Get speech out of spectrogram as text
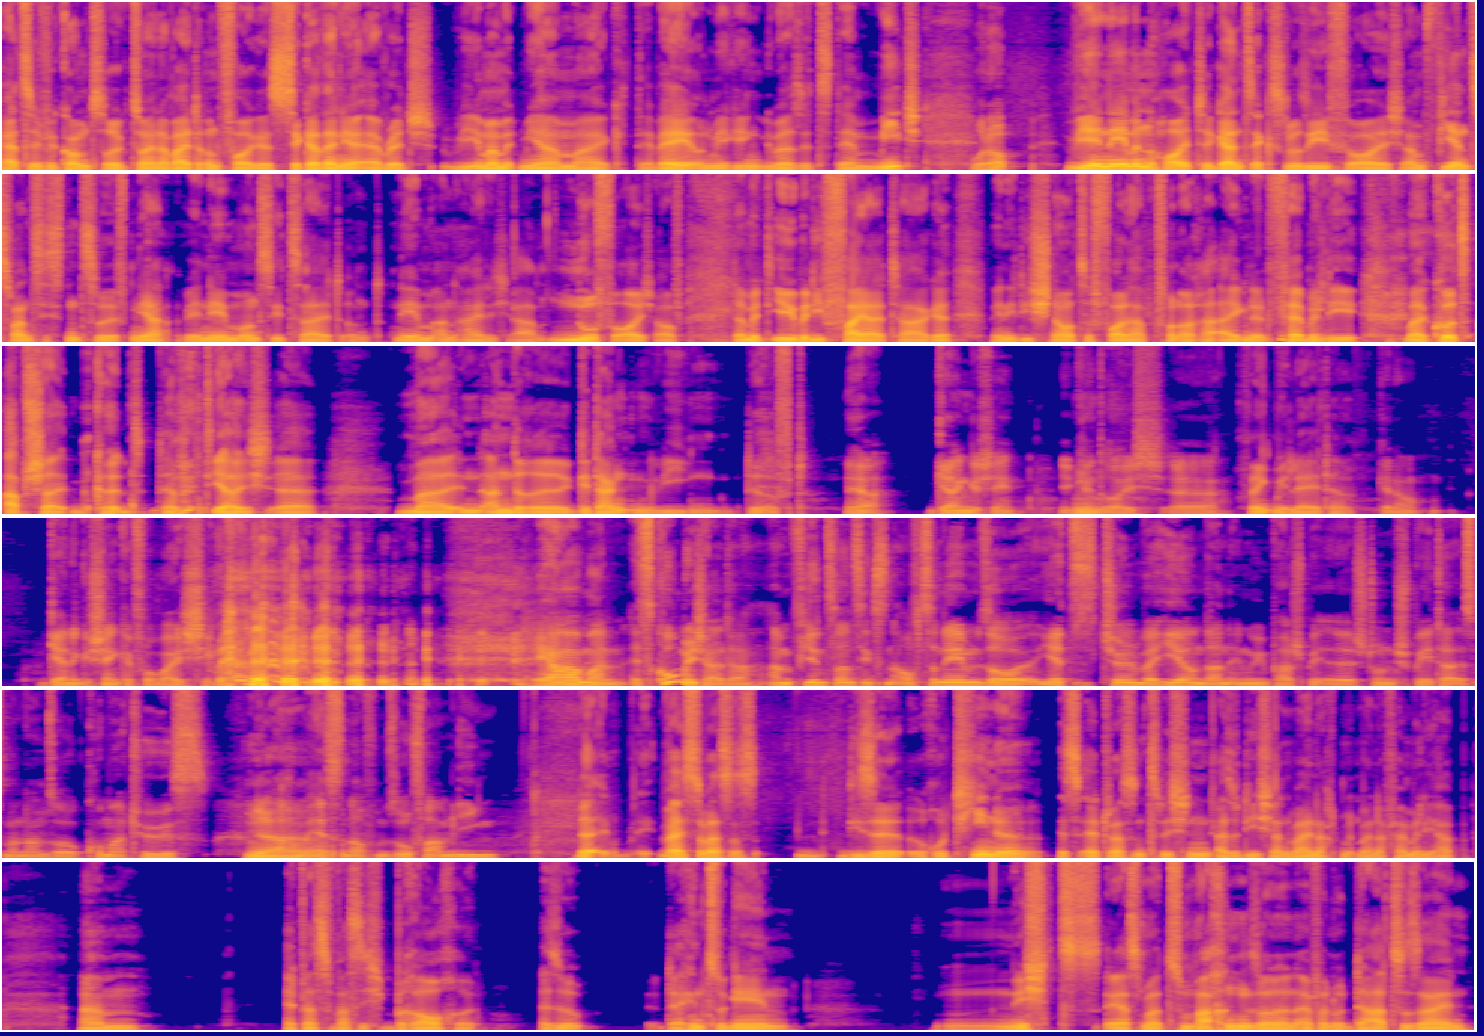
Herzlich willkommen zurück zu einer weiteren Folge Sicker Than Your Average. Wie immer mit mir, Mike der Bay, und mir gegenüber sitzt der Meech. What up? Wir nehmen heute ganz exklusiv für euch am 24.12. Ja, wir nehmen uns die Zeit und nehmen an Heiligabend nur für euch auf, damit ihr über die Feiertage, wenn ihr die Schnauze voll habt von eurer eigenen Family, mal kurz abschalten könnt, damit ihr euch äh, mal in andere Gedanken wiegen dürft. Ja, gern geschehen. Ihr könnt euch, äh, Thank me later. genau, gerne Geschenke vorbeischicken. ja, Mann, ist komisch, Alter, am 24. aufzunehmen. So, jetzt chillen wir hier und dann irgendwie ein paar Sp äh, Stunden später ist man dann so komatös Ja. nach dem Essen auf dem Sofa am Liegen. Da, weißt du, was ist? Diese Routine ist etwas inzwischen, also die ich an Weihnachten mit meiner Family habe, ähm, etwas, was ich brauche. Also dahin zu gehen, nichts erstmal zu machen, sondern einfach nur da zu sein.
